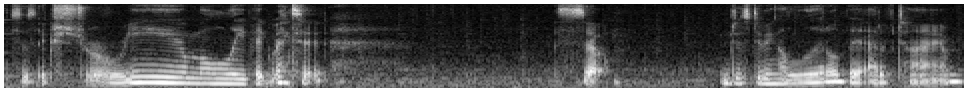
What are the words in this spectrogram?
This is extremely pigmented. So, I'm just doing a little bit at a time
